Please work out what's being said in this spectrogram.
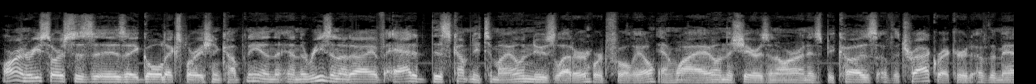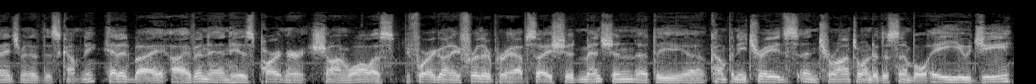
Auryn Resources is a gold exploration company, and, and the reason that I've added this company to my own newsletter portfolio and why I own the shares in Auryn is because of the track record of the management of this company, headed by Ivan and his partner, Sean Wallace. Before I go any further, perhaps I should mention that the uh, company trades in Toronto under the symbol AUG,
